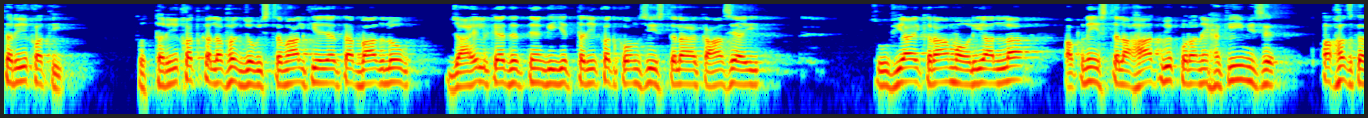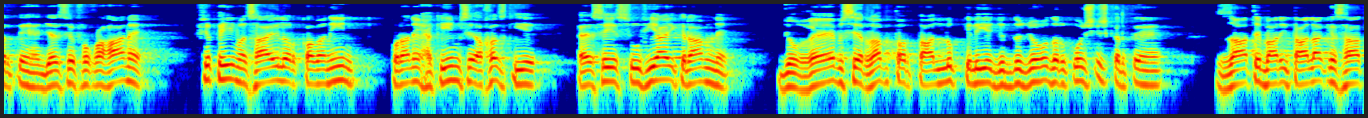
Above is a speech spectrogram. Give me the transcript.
طریقتی تو طریقت کا لفظ جو استعمال کیا جاتا ہے، بعض لوگ جاہل کہہ دیتے ہیں کہ یہ طریقت کون سی اصطلاح ہے، کہاں سے آئی؟ صوفیہ اکرام اولیاء اللہ اپنی اصطلاحات بھی قرآن حکیم ہی سے اخذ کرتے ہیں۔ جیسے فقہ نے فقہی مسائل اور قوانین قرآن حکیم سے اخذ کیے، ایسے صوفیہ اکرام نے جو غیب سے ربط اور تعلق کے لیے جد وجہد اور کوشش کرتے ہیں، ذات باری تعالیٰ کے ساتھ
